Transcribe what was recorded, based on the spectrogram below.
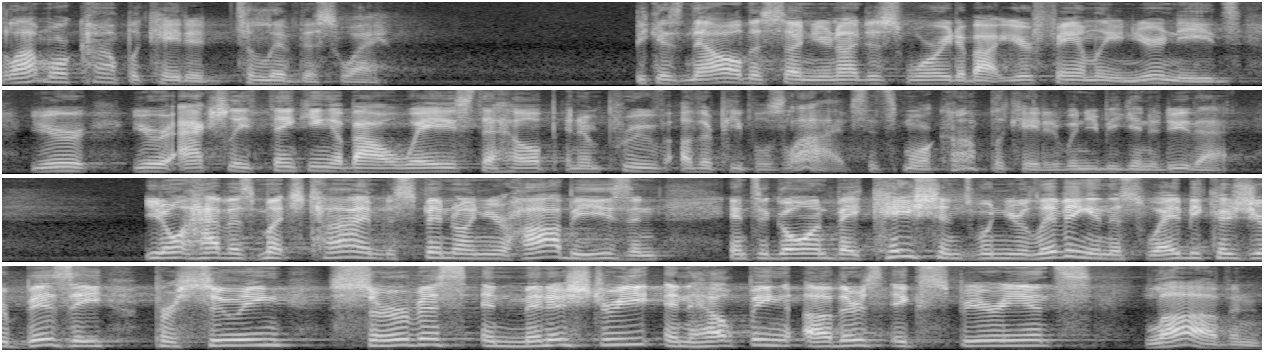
It's a lot more complicated to live this way. Because now all of a sudden you're not just worried about your family and your needs, you're, you're actually thinking about ways to help and improve other people's lives. It's more complicated when you begin to do that. You don't have as much time to spend on your hobbies and, and to go on vacations when you're living in this way because you're busy pursuing service and ministry and helping others experience love and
